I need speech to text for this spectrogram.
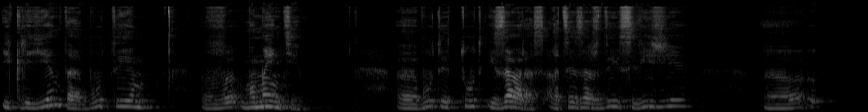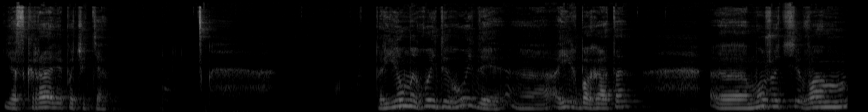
і клієнта бути в моменті, е, бути тут і зараз, а це завжди свіжі, е, яскраві почуття. Прийоми Гойди-Гойди, а їх багато можуть вам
